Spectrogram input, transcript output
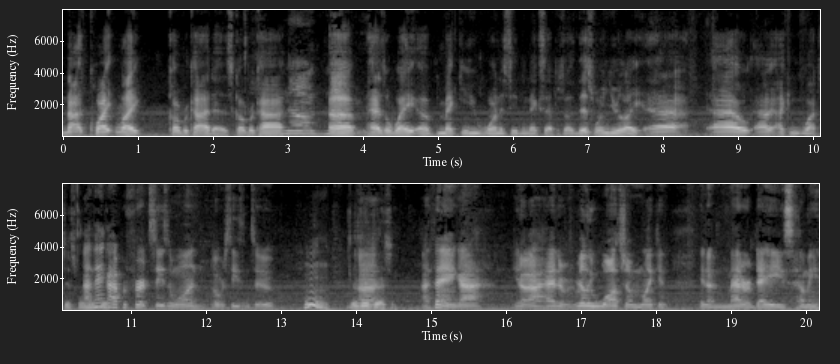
Not quite like Cobra Kai does. Cobra Kai No. no. uh, has a way of making you want to see the next episode. This one, you're like, uh, I, I, I can watch this one. I think again. I preferred season one over season two. Hmm, that's uh, interesting. I think I, you know, I had to really watch them like in, in a matter of days. I mean,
